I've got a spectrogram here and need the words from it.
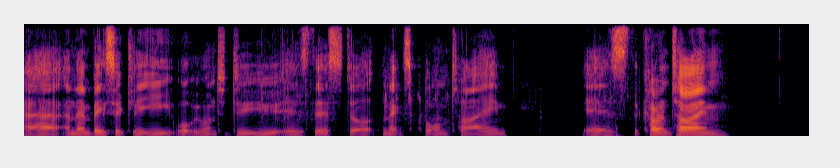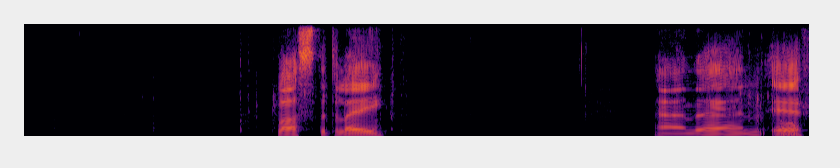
Uh, and then basically what we want to do is this dot next spawn time is the current time plus the delay. And then if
